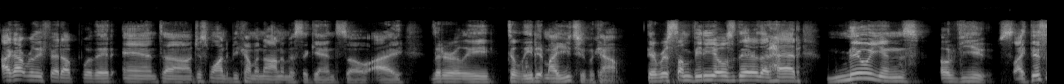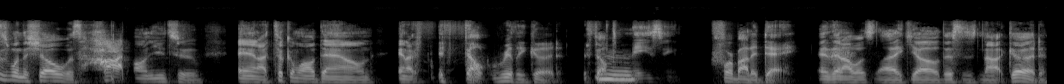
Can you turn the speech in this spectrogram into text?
I got really fed up with it and uh, just wanted to become anonymous again. So I literally deleted my YouTube account. There were some videos there that had millions of views. Like this is when the show was hot on YouTube, and I took them all down, and I it felt really good. It felt mm. amazing for about a day, and then I was like, "Yo, this is not good."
